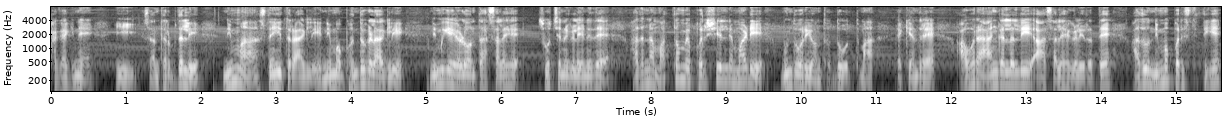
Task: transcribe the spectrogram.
ಹಾಗಾಗಿನೇ ಈ ಸಂದರ್ಭದಲ್ಲಿ ನಿಮ್ಮ ಸ್ನೇಹಿತರಾಗಲಿ, ನಿಮ್ಮ ಬಂಧುಗಳಾಗಲಿ ನಿಮಗೆ ಹೇಳುವಂಥ ಸಲಹೆ, ಸೂಚನೆಗಳೇನಿದೆ, ಅದನ್ನು ಮತ್ತೊಮ್ಮೆ ಪರಿಶೀಲನೆ ಮಾಡಿ ಮುಂದುವರಿಯುವಂಥದ್ದು ಉತ್ತಮ. ಯಾಕೆಂದರೆ ಅವರ ಆ್ಯಂಗಲಲ್ಲಿ ಆ ಸಲಹೆಗಳಿರುತ್ತೆ, ಅದು ನಿಮ್ಮ ಪರಿಸ್ಥಿತಿಗೆ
